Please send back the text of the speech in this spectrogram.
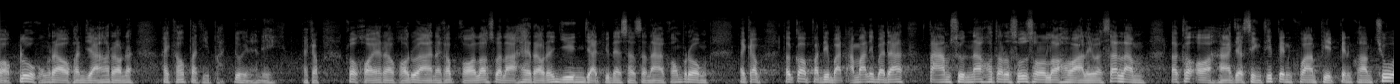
บอกลูกของเราพันยาของเรานะให้เขาปฏิบัติด้วยนั่นเองนะครับก็ขอให้เราขอดุอานะครับ ขออัลอสุบฮานะฮูวาลาให้เราได้ยืนหยัดอยู่ในศาสนาของพระองค์นะครับแล้วก็ปฏิบัติอามัลอิบาดะห์ตามสุนนะของท่านรอซูลลลฮุอะลัยฮิวะซัลลัมแล้วก็ออกห่างจากสิ่งที่เป็นความผิดเป็นความชั่ว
